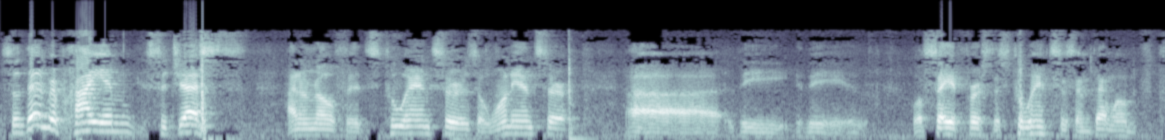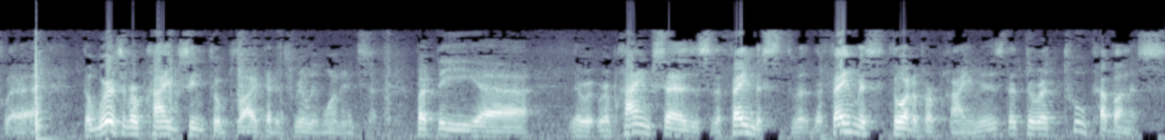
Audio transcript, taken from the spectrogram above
So then Reb Chaim suggests, I don't know if it's two answers or one answer. Uh, the the we'll say it first. There's two answers, and then we'll uh, the words of Reb Chaim seem to imply that it's really one answer. But the, uh, the Reb Chaim says the famous the famous thought of Reb Chaim is that there are two kavanas.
